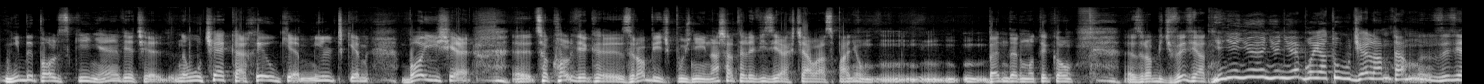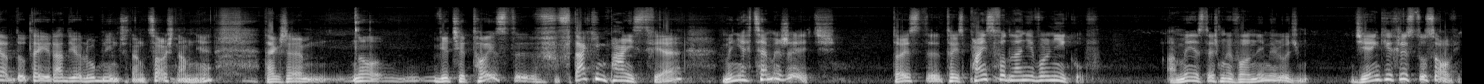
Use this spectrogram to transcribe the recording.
niby polski, nie, wiecie, no ucieka chyłkiem, milczkiem, boi się e, cokolwiek e, zrobić. Później nasza telewizja chciała z panią mm, Bender-Motyką e, zrobić wywiad. Nie, nie, nie, nie, nie, bo ja tu udzielam tam wywiad tutaj Radio Lublin, czy tam coś tam, nie? Także, no, wiecie, to jest w takim państwie my nie chcemy żyć. To jest, to jest państwo dla niewolników a my jesteśmy wolnymi ludźmi. Dzięki Chrystusowi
